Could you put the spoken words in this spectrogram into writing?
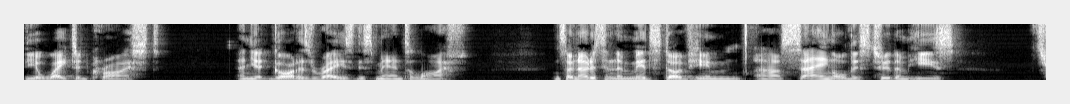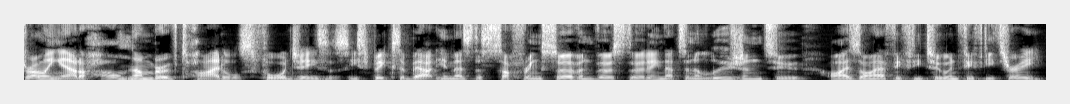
the awaited Christ. And yet God has raised this man to life. And so notice in the midst of him uh, saying all this to them, he's throwing out a whole number of titles for Jesus. He speaks about him as the suffering servant, verse 13. That's an allusion to Isaiah 52 and 53.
